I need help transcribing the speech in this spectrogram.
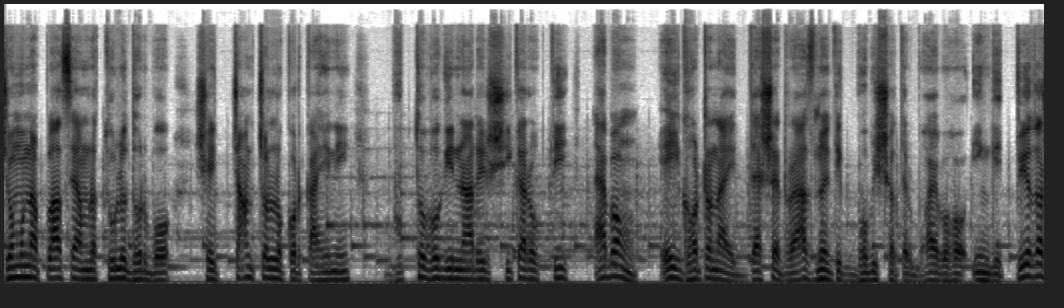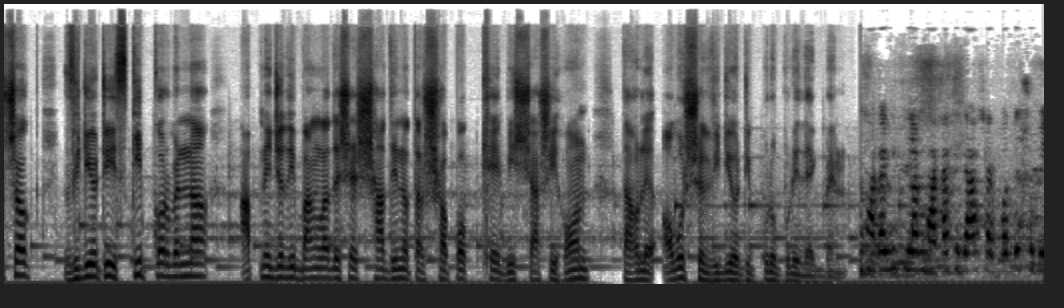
যমুনা প্লাসে আমরা তুলে ধরব সেই চাঞ্চল্যকর কাহিনী, ভুক্তভোগী নারীর স্বীকারোক্তি এবং এই ঘটনায় দেশের রাজনৈতিক ভবিষ্যতের ভয়াবহ ইঙ্গিত। প্রিয় দর্শক, ভিডিওটি স্কিপ করবেন না আপনি যদি বাংলাদেশের স্বাধীনতার সপক্ষে বিশ্বাসী হন, তাহলে অবশ্যই ভিডিওটি পুরোপুরি দেখবেন। ঢাকা গেছিলাম ঢাকা থেকে আসার পথে ছবি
